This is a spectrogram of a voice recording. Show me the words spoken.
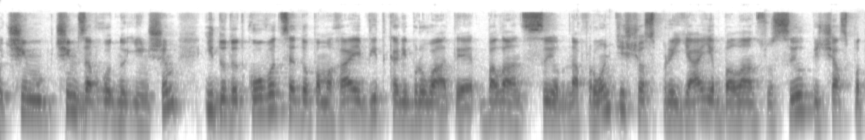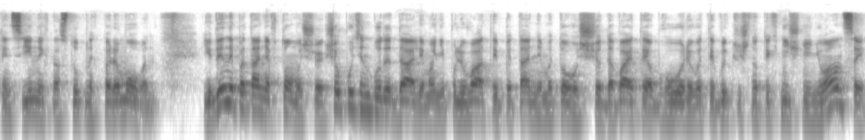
е, чим, чим завгодно іншим. І додатково це допомагає відкалібрувати баланс сил на фронті, що сприяє балансу сил під час потенційних наступних перемовин. Єдине питання в тому, що якщо Путін буде далі маніпулювати питаннями того, що давайте обговорювати виключно технічні нюанси,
